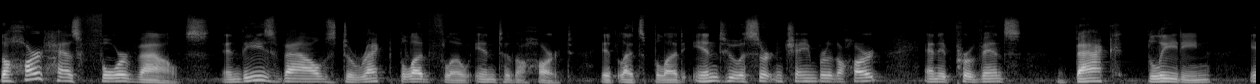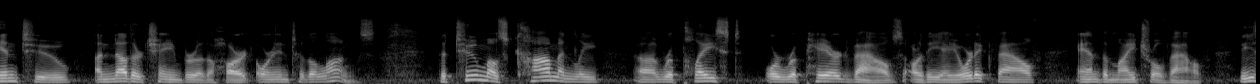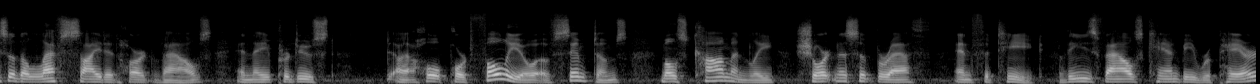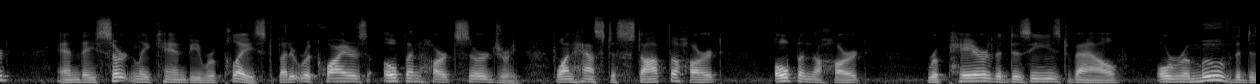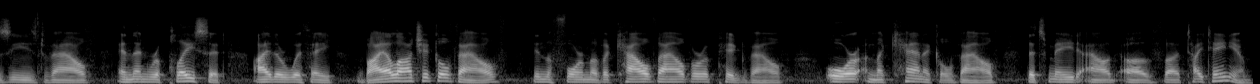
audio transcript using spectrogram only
The heart has four valves, and these valves direct blood flow into the heart. It lets blood into a certain chamber of the heart, and it prevents back bleeding into another chamber of the heart or into the lungs. The two most commonly uh, replaced or repaired valves are the aortic valve and the mitral valve. These are the left sided heart valves, and they produce a whole portfolio of symptoms, most commonly shortness of breath and fatigue. These valves can be repaired and they certainly can be replaced, but it requires open heart surgery. One has to stop the heart, open the heart, repair the diseased valve, or remove the diseased valve and then replace it either with a biological valve in the form of a cow valve or a pig valve or a mechanical valve that's made out of uh, titanium.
